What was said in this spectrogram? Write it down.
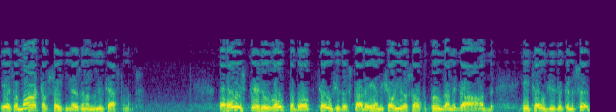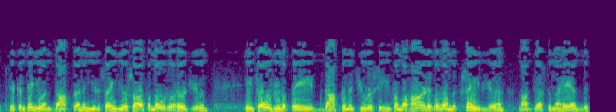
is a mark of Satanism in the New Testament. The Holy Spirit who wrote the book told you to study and show yourself approved unto God. He told you to, to continue in doctrine and you to save yourself and those that hurt you. He told you that the doctrine that you receive from the heart is the one that saves you, not just in the head.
